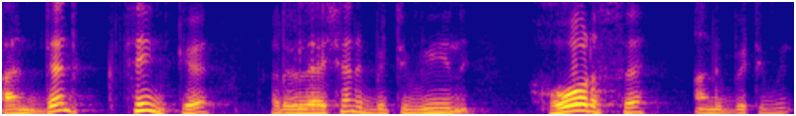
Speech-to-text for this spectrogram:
and then think relation between horse and between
